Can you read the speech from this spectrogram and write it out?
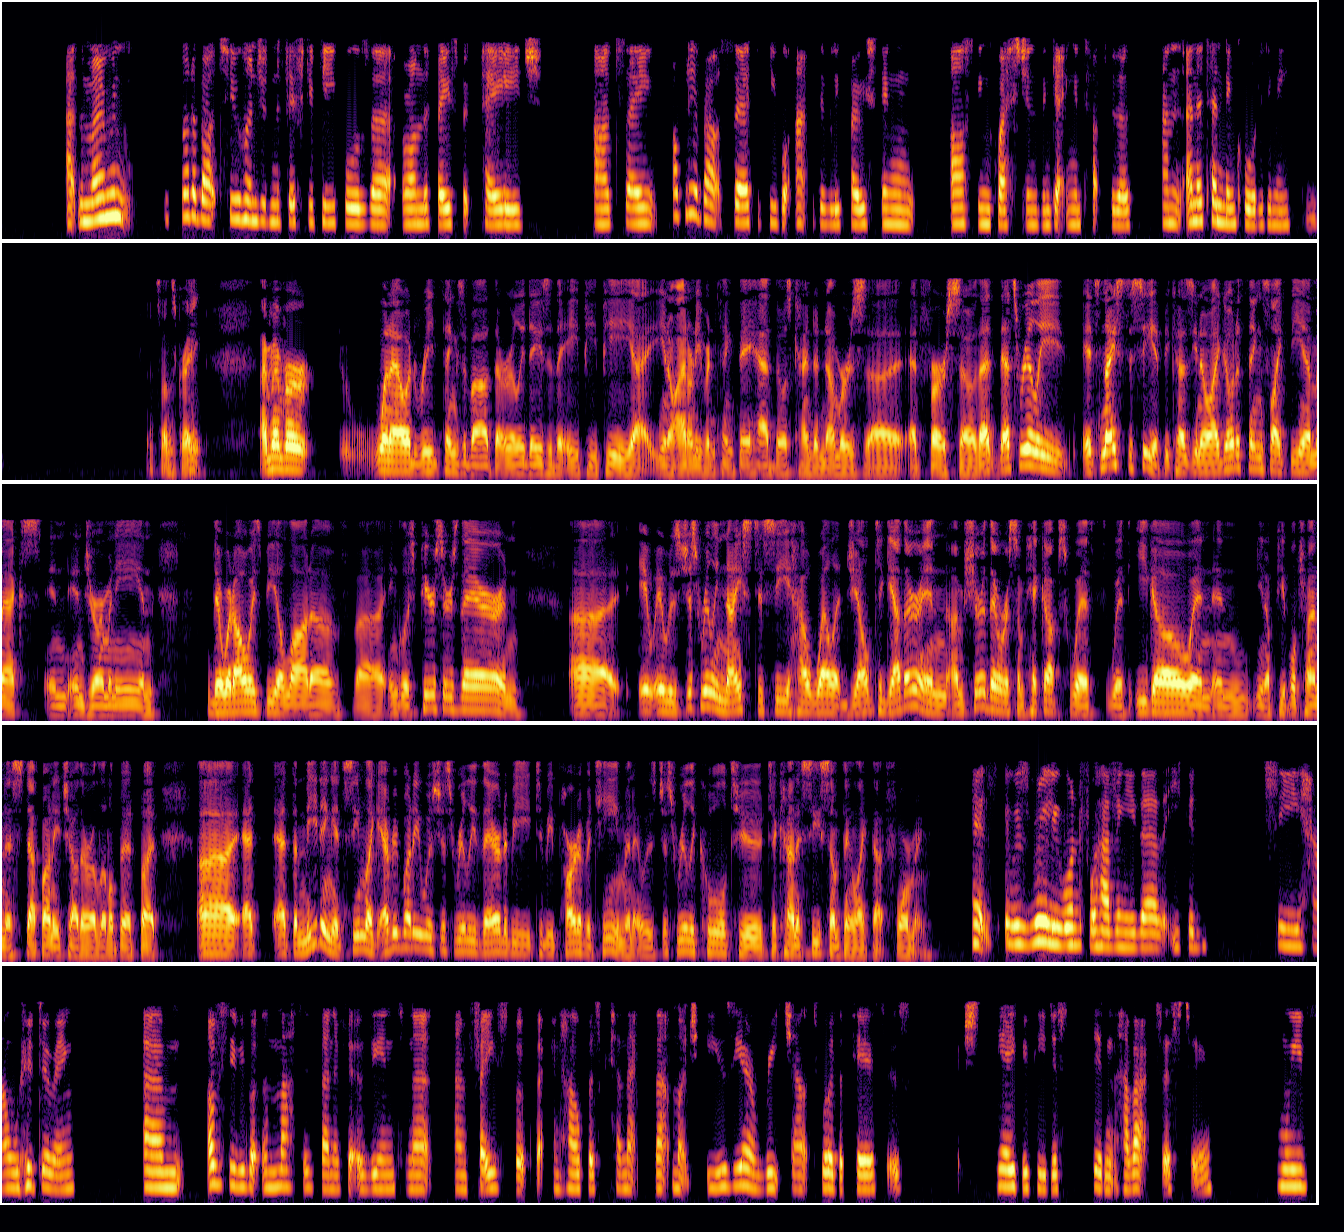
At the moment, we've got about 250 people that are on the Facebook page I'd say probably about 30 people actively posting, asking questions, and getting in touch with us, and, and attending quarterly meetings. That sounds great. I remember when I would read things about the early days of the APP, I, you know, I don't even think they had those kind of numbers uh, at first. So that that's really it's nice to see it because you know I go to things like BMX in in Germany, and there would always be a lot of uh, English piercers there, and uh, it, it was just really nice to see how well it gelled together. And I'm sure there were some hiccups with with ego and and you know people trying to step on each other a little bit. But uh, at at the meeting, it seemed like everybody was just really there to be to be part of a team, and it was just really cool to to kind of see something like that forming. It's, it was really wonderful having you there that you could see how we're doing. Um, obviously, we've got the massive benefit of the internet and Facebook that can help us connect that much easier and reach out to other piercers which the APP just didn't have access to. We've,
